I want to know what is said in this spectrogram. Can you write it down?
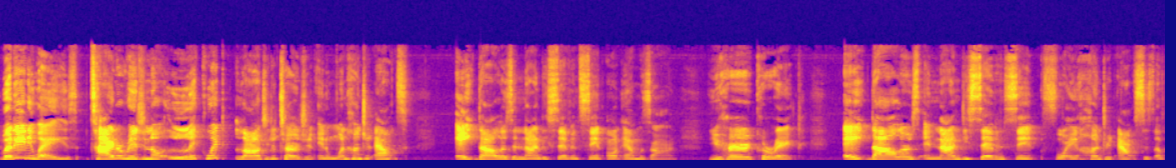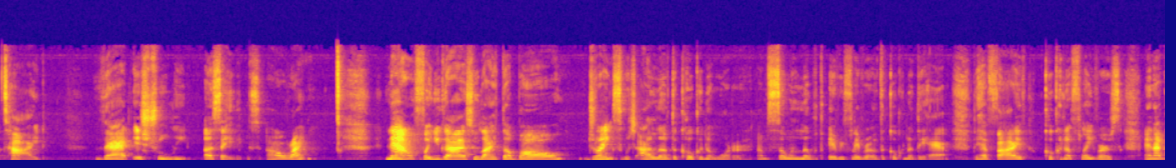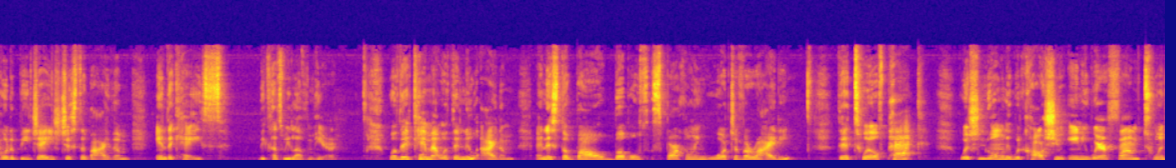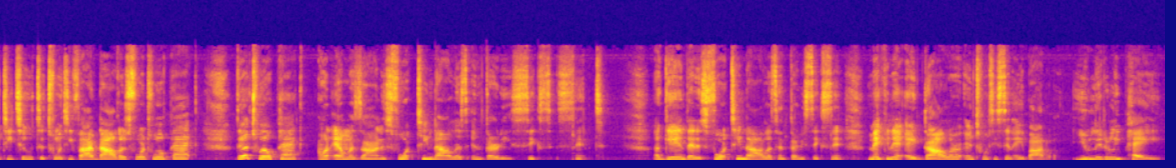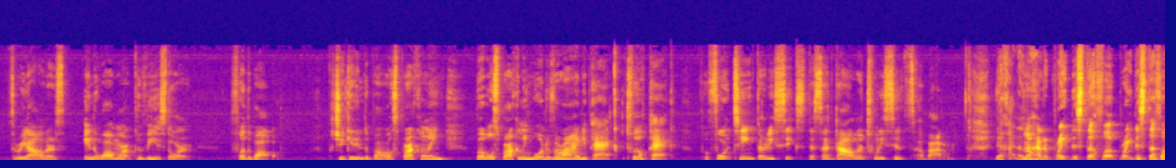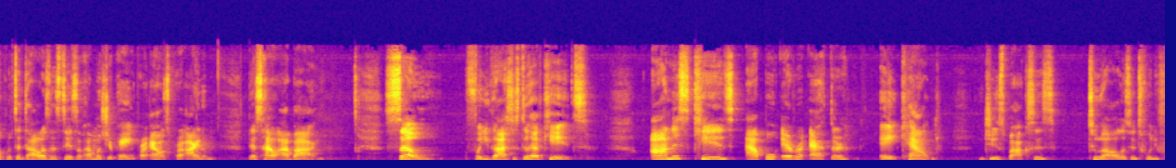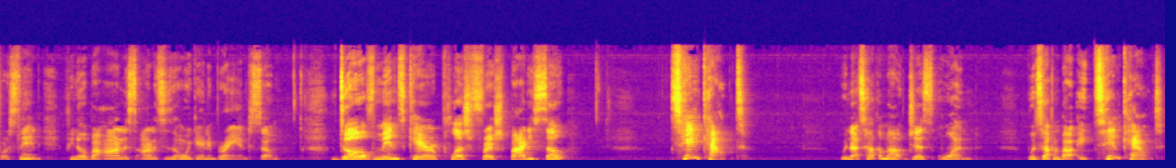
but anyways, Tide Original liquid laundry detergent in 100 ounce, $8.97 on Amazon. You heard correct. $8.97 for a 100 ounces of Tide. That is truly a savings. All right. Now, for you guys who like the ball drinks, which I love the coconut water. I'm so in love with every flavor of the coconut they have. They have five coconut flavors, and I go to BJ's just to buy them in the case because we love them here. Well, they came out with a new item, and it's the Bai Bubbles Sparkling Water Variety. They're 12 pack, which normally would cost you anywhere from 22 to $25 for a 12 pack. Their 12 pack on Amazon is $14.36. Again, that is $14.36, making it a dollar and twenty cent a bottle. You literally pay $3 in the Walmart convenience store for the ball. But you're getting the ball sparkling, bubble sparkling water variety pack, 12 pack for $14.36. That's a dollar twenty cents a bottle. Y'all gotta know how to break this stuff up. Break this stuff up into dollars and cents of how much you're paying per ounce per item. That's how I buy. So, for you guys who still have kids, Honest Kids Apple Ever After, 8 count juice boxes, $2.24. If you know about Honest, Honest is an organic brand. So, Dove Men's Care Plush Fresh Body Soap, 10 count. We're not talking about just one. We're talking about a 10 count.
